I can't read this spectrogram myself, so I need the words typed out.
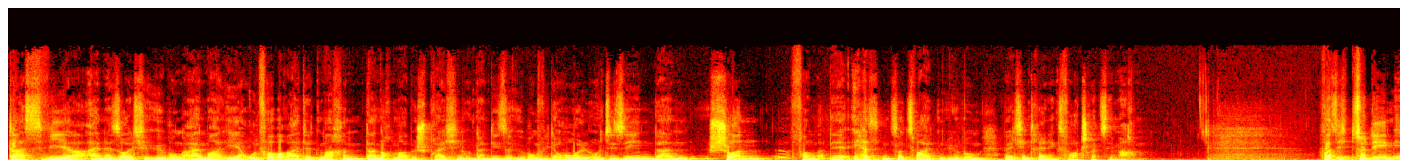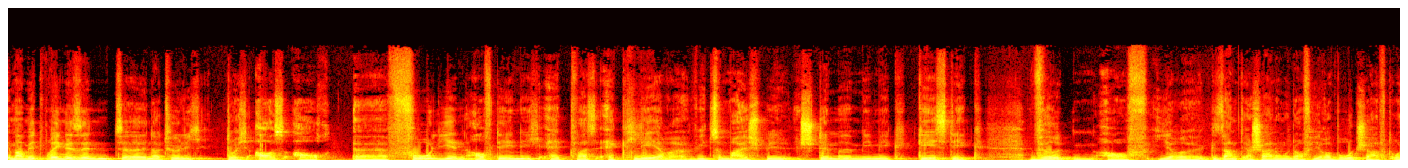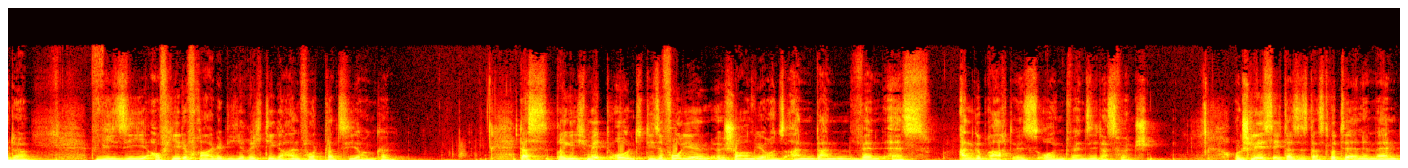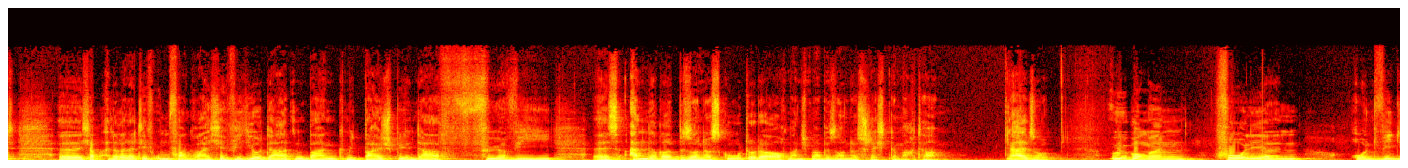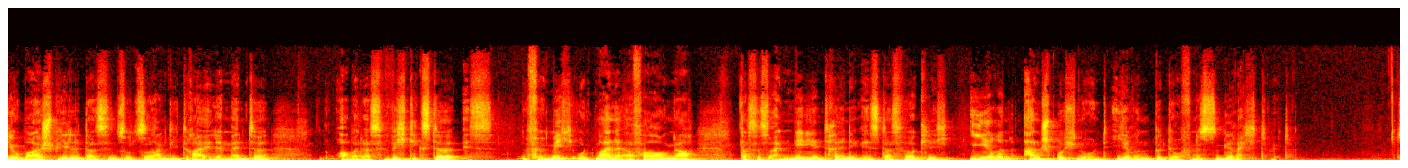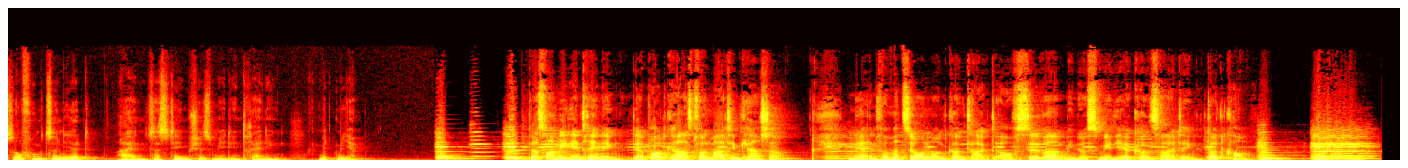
dass wir eine solche Übung einmal eher unvorbereitet machen, dann nochmal besprechen und dann diese Übung wiederholen. Und Sie sehen dann schon von der ersten zur zweiten Übung, welchen Trainingsfortschritt Sie machen. Was ich zudem immer mitbringe, sind äh, natürlich durchaus auch äh, Folien, auf denen ich etwas erkläre, wie zum Beispiel Stimme, Mimik, Gestik wirken auf Ihre Gesamterscheinung und auf Ihre Botschaft oder wie Sie auf jede Frage die richtige Antwort platzieren können. Das bringe ich mit und diese Folien äh, schauen wir uns an, dann, wenn es angebracht ist und wenn Sie das wünschen. Und schließlich, das ist das dritte Element, äh, ich habe eine relativ umfangreiche Videodatenbank mit Beispielen dafür, wie es andere besonders gut oder auch manchmal besonders schlecht gemacht haben. Also, Übungen, Folien und Videobeispiele, das sind sozusagen die drei Elemente, aber das Wichtigste ist für mich und meiner Erfahrung nach, dass es ein Medientraining ist, das wirklich Ihren Ansprüchen und Ihren Bedürfnissen gerecht wird. So funktioniert ein systemisches Medientraining mit mir. Das war Medientraining, der Podcast von Martin Kerscher. Mehr Informationen und Kontakt auf silver-mediaconsulting.com.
